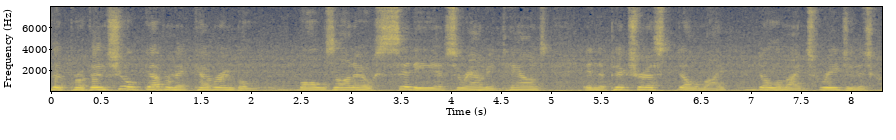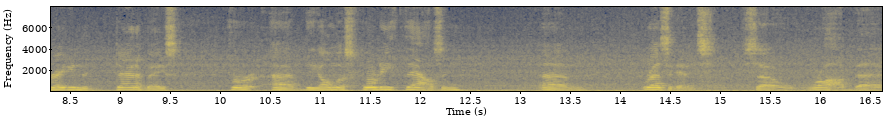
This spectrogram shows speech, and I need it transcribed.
the provincial government covering Bol- Bolzano City and surrounding towns in the picturesque Dolomite, Dolomites region is creating the database for uh, the almost 40,000 um, residents. So, Rob, uh,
